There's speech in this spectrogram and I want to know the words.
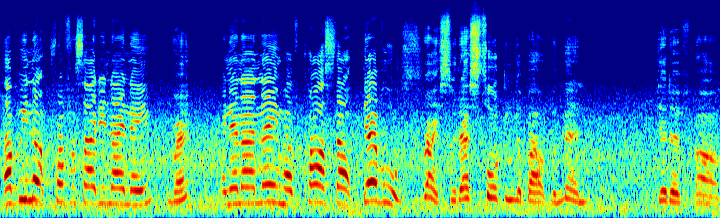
have we not prophesied in thy name? Right? And in thy name have cast out devils? Right. So that's talking about the men that have um,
